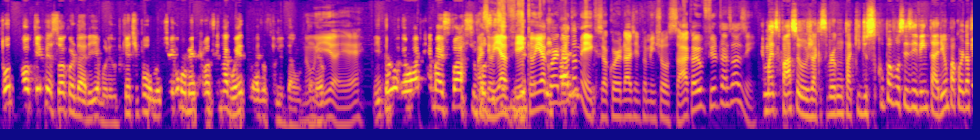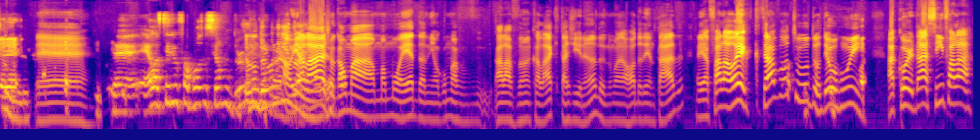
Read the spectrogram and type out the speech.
todo- qualquer pessoa acordaria, Murilo. Porque, tipo, chega um momento que você não aguenta mais a solidão. Não entendeu? ia, é. Então eu acho que é mais fácil Mas você eu ia ver que eu ia acordar e- também. Que se eu acordar a gente pra me encher o saco, aí eu prefiro estar sozinho. É mais fácil, já que você perguntar que desculpa vocês inventariam pra acordar todo É. mundo. É. É, ela seria o famoso se eu não durmo. Se eu não durmo. Não, eu ia lá né? jogar uma, uma moeda em alguma alavanca lá que tá girando numa roda dentada. Aí ia falar, oi, travou tudo, deu ruim. Acordar assim e falar,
